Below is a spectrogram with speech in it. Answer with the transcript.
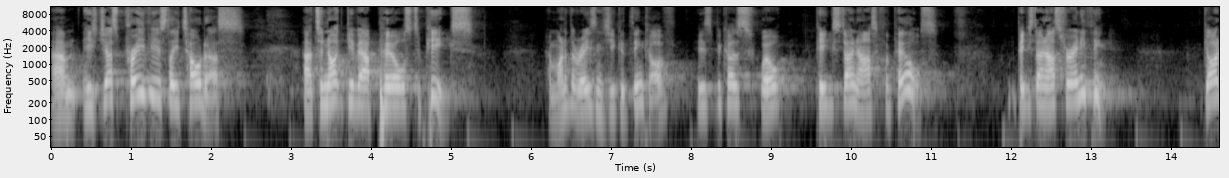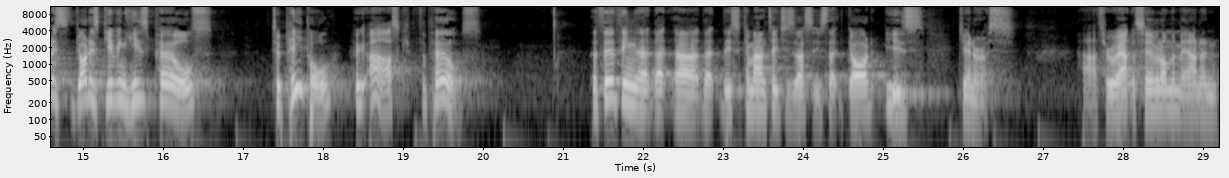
Um, he's just previously told us uh, to not give our pearls to pigs. And one of the reasons you could think of is because, well, pigs don't ask for pearls. Pigs don't ask for anything. God is, God is giving his pearls to people who ask for pearls. The third thing that, that, uh, that this command teaches us is that God is generous. Uh, throughout the Sermon on the Mount and,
